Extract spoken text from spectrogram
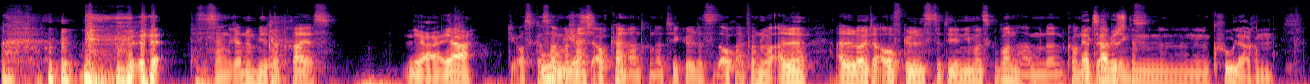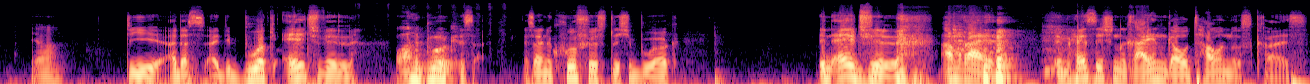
Das ist ein renommierter Preis. Ja, ja. Die Oscars Uh, haben wahrscheinlich jetzt- auch keinen anderen Artikel. Das ist auch einfach nur alle, alle Leute aufgelistet, die den jemals gewonnen haben. Und dann kommen Jetzt die habe ich Weblinks. einen, einen cooleren. Ja. Die, äh, das, äh, die Burg Eltville Oh, eine Burg. ist, ist eine kurfürstliche Burg in Eltville am Rhein. Im hessischen Rheingau-Taunus-Kreis.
